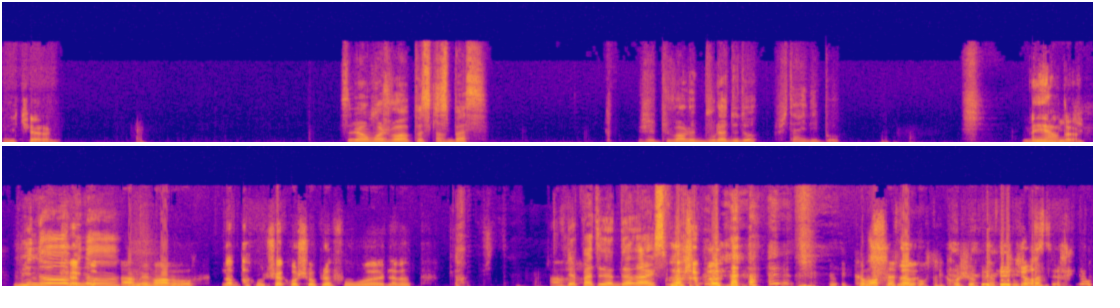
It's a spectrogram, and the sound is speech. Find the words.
Nickel. C'est bien, moi je vois un peu ce qui Ah se passe. J'ai pu voir le bout là de dos. Putain, il est beau. Merde. Mais non, mais non Ah, mais bravo. Non, par contre, je suis accroché au plafond euh, de la map. Ah. Tu as pas tes exploits. marche pas. Comment t'as fait Non, pour t'accrocher au plafond.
